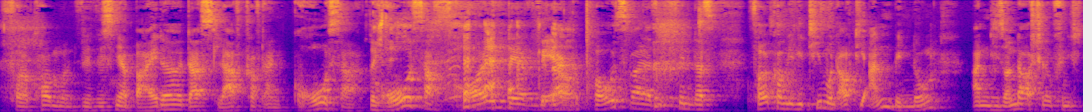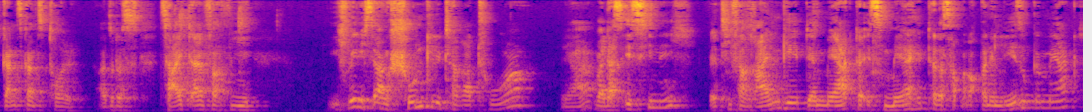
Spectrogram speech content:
Vollkommen. Und wir wissen ja beide, dass Lovecraft ein großer, Richtig. großer Freund der genau. Werke Poes war. Also ich finde das vollkommen legitim und auch die Anbindung an die Sonderausstellung finde ich ganz, ganz toll. Also das zeigt einfach, wie, ich will nicht sagen Schundliteratur, ja, weil das ist sie nicht. Wer tiefer reingeht, der merkt, da ist mehr hinter. Das hat man auch bei den Lesungen gemerkt.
